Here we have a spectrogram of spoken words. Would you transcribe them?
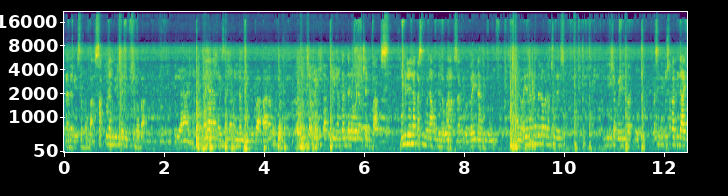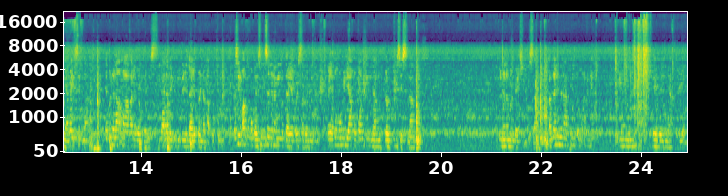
Lalagay sa baba. Sakto lang din siya dito sa baba. Ayan. Kaya lang guys, alaman lang dito ba? Parang, hindi siya pwede tatlo. Hanggang dalawa lang siya ng box. Bumili lang kasi muna akong dalawa. Sabi ko, try natin kung, ano, ayan, hanggang dalawa lang siya guys. Hindi siya pwede tatlo. Kasi dito sa kabila niya, guys, na. Ito na lang ang mga kalagay guys. Ilalagay ko dito yung diaper ng ko. Kasi yung apo ko guys, minsan na lang yung diaper sa gabi. Kaya kung bumili ako, konti lang, 12 pieces lang. Ito na naman guys yung isa. Tanggalin na natin itong ano yung level niya. Ayan.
